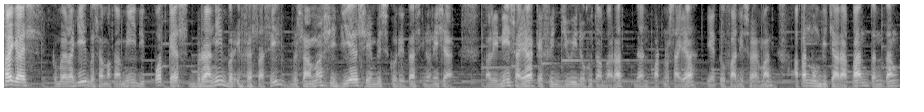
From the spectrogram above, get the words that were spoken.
Hai guys, kembali lagi bersama kami di podcast Berani Berinvestasi bersama CGS CMB Sekuritas Indonesia. Kali ini saya Kevin Jui Dohuta Barat dan partner saya yaitu Fani Suherman akan membicarakan tentang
